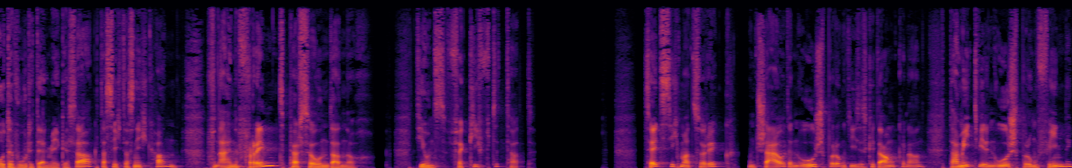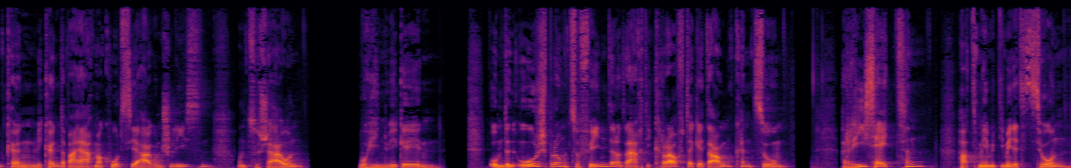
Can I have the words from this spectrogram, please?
Oder wurde der mir gesagt, dass ich das nicht kann? Von einer Fremdperson dann noch, die uns vergiftet hat? Setz dich mal zurück und schau den Ursprung dieses Gedanken an, damit wir den Ursprung finden können. Wir können dabei auch mal kurz die Augen schließen und zu schauen, wohin wir gehen. Um den Ursprung zu finden und auch die Kraft der Gedanken zu resetten, hat mir die Meditation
